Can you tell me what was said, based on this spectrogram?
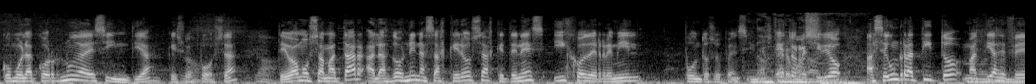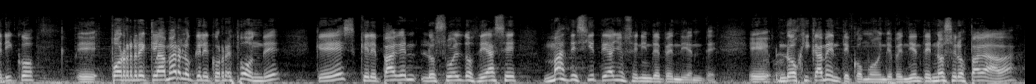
como la cornuda de Cintia, que es su esposa. no. Te vamos a matar a las dos nenas asquerosas que tenés, hijo de remil, puntos suspensivos. Esto hermoso. recibió hace un ratito Matías de Federico eh, por reclamar lo que le corresponde, que es que le paguen los sueldos de hace más de siete años en Independiente. Eh, lógicamente, como Independiente no se los pagaba,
